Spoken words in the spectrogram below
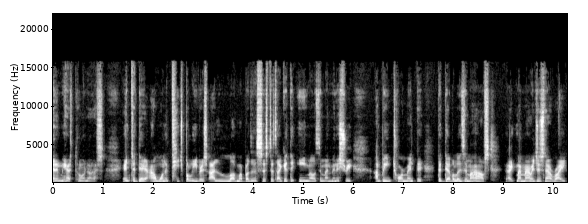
enemy has thrown at us. And today I want to teach believers. I love my brothers and sisters. I get the emails in my ministry. I'm being tormented. The devil is in my house. Like, my marriage is not right.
